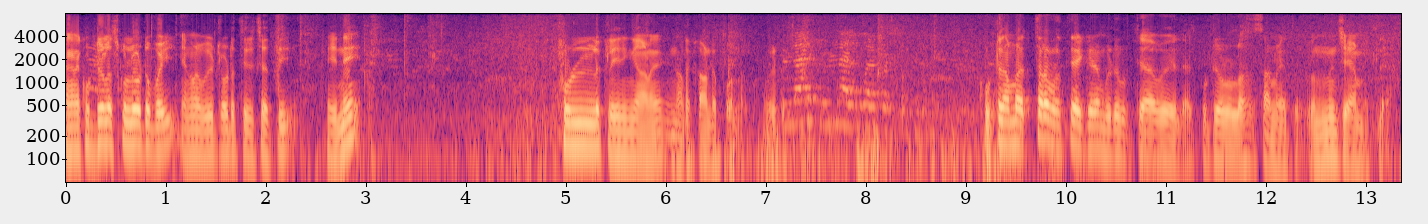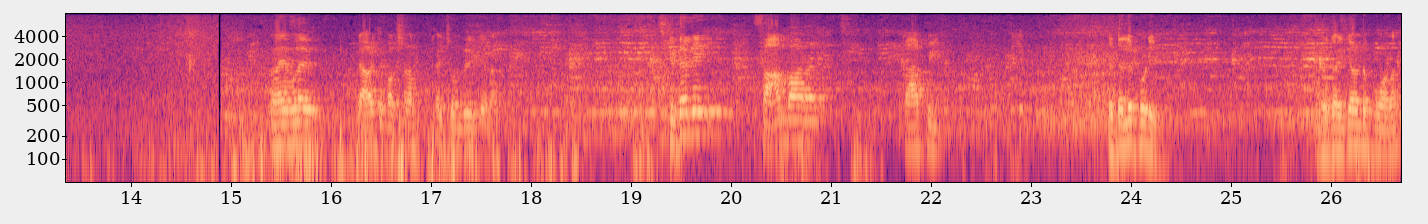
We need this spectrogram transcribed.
അങ്ങനെ കുട്ടികൾ സ്കൂളിലോട്ട് പോയി ഞങ്ങൾ വീട്ടിലോട്ട് തിരിച്ചെത്തി. ഇനി ഫുള്ള് ക്ലീനിങ് ആണ് നടക്കാണ്ട് പോകുന്നത് വീട്. കുട്ടി നമ്മൾ എത്ര വൃത്തിയാക്കിയാലും വീട് വൃത്തിയാവുകയില്ല കുട്ടികളുള്ള സമയത്ത് ഒന്നും ചെയ്യാൻ പറ്റില്ല. അങ്ങനെ ഞങ്ങൾ രാവിലത്തെ ഭക്ഷണം കഴിച്ചുകൊണ്ടിരിക്കുകയാണ്. ഇഡലി സാമ്പാർ കാപ്പി ഇഡലിപ്പൊടി. ഇത് പോകണം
